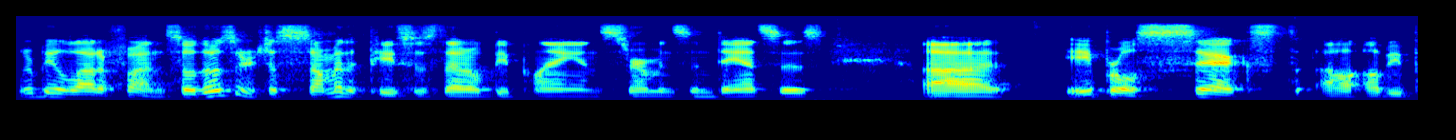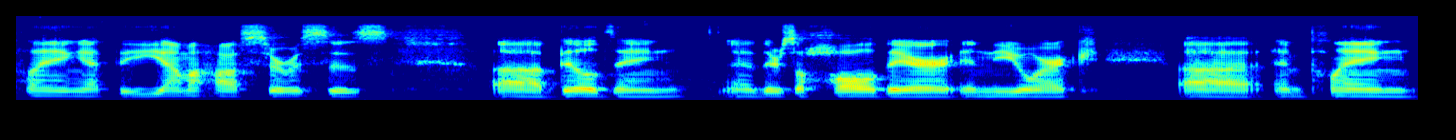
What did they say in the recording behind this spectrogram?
it'll be a lot of fun. So those are just some of the pieces that I'll be playing in sermons and dances. Uh, April 6th, I'll, I'll, be playing at the Yamaha Services uh, building. Uh, there's a hall there in New York, uh, and playing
